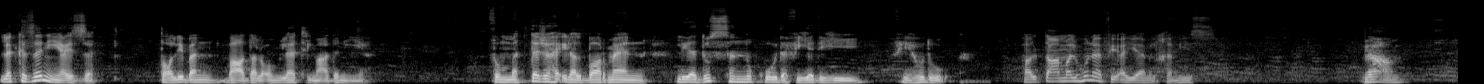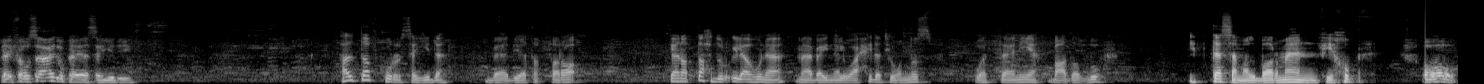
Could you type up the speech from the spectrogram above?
لكزني عزت طالبا بعض العملات المعدنية. ثم اتجه إلى البارمان ليدس النقود في يده في هدوء. هل تعمل هنا في أيام الخميس؟ نعم كيف أساعدك يا سيدي؟ هل تذكر سيدة بادية الثراء كانت تحضر إلى هنا ما بين الواحدة والنصف والثانية بعد الظهر؟ ابتسم البارمان في خبث أوه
